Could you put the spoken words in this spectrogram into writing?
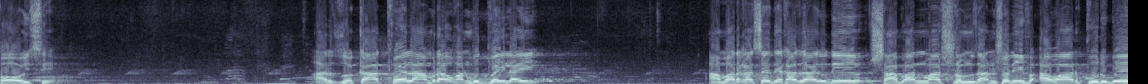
হইছে। আর জকাত পয়লা আমরা ওখান বুধবাইলাই আমার কাছে দেখা যায় যদি সাবান মাস, রমজান শরীফ আওয়ার পূর্বে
